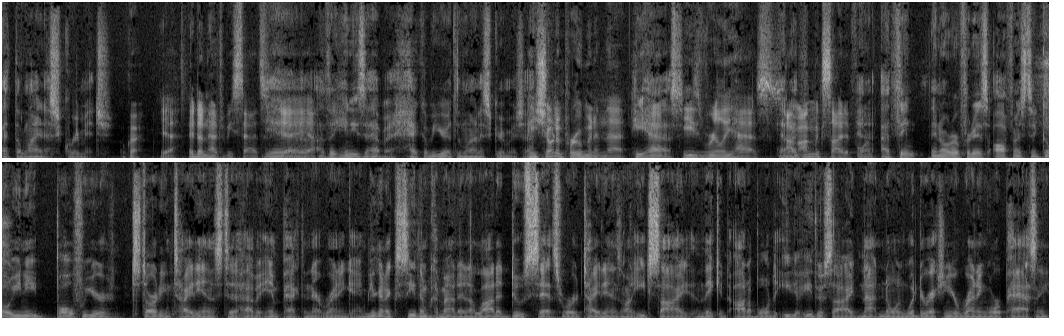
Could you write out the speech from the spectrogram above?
at the line of scrimmage. Okay. Yeah. It doesn't have to be stats. Yeah, Yeah. Yeah. I think he needs to have a heck of a year at the line of scrimmage. I He's shown improvement in that. He has. He really has. And I'm, I- I'm excited for him. I think in order for this offense to go, you need both of your starting tight ends to have an impact in that running game. You're going to see them come out in a lot of deuce sets where tight ends on each side and they can audible to either, either side, not knowing what direction you're running or passing,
